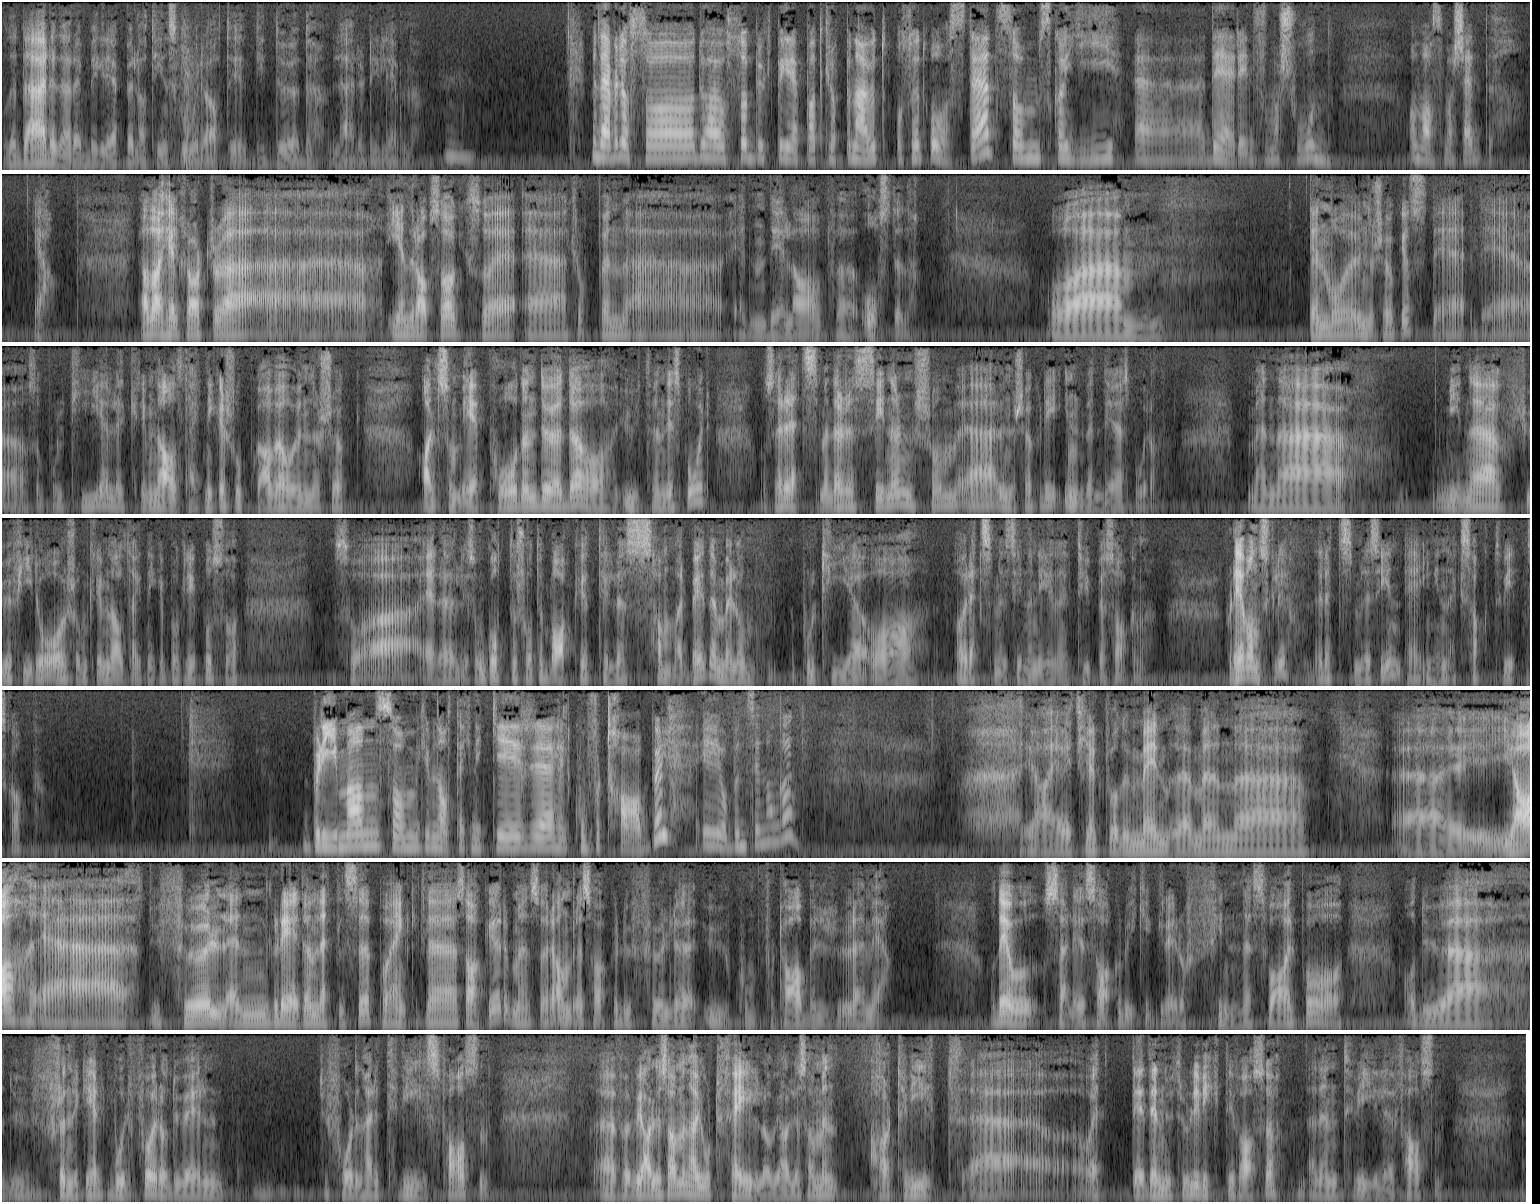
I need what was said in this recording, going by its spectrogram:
Og det er der det der begrepet latinske ordet at de, de døde lærer de levende. Mm. Men det er vel også, du har jo også brukt begrepet at kroppen er jo et, også et åsted som skal gi eh, dere informasjon om hva som har skjedd. Ja. Ja, er helt klart I en drapssak så er, kroppen eh, en del av eh, åstedet. Og eh, den må undersøkes. Det, det er altså politi- eller kriminalteknikers oppgave å undersøke alt som er på den døde, og utvendige spor. Og så er det rettsmedisineren som undersøker de innvendige sporene. Men mine 24 år som kriminaltekniker på Kripos, så, så er det liksom godt å se tilbake til det samarbeidet mellom politiet og, og rettsmedisineren i den type sakene. For det er vanskelig. Rettsmedisin er ingen eksakt vitenskap. Blir man som kriminaltekniker helt komfortabel i jobben sin noen gang? Ja, jeg vet ikke helt hva du mener med det, men uh, ja. Uh, du føler en glede og en lettelse på enkelte saker, men så er det andre saker du føler deg ukomfortabel med. Og det er jo særlig saker du ikke greier å finne svar på, og, og du, du, skjønner ikke helt hvorfor, og du, er, du får den her tvilsfasen. For vi alle sammen har gjort feil, og vi alle sammen har tvilt. og et, det, det, er en utrolig viktig fase, den tvilefasen.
